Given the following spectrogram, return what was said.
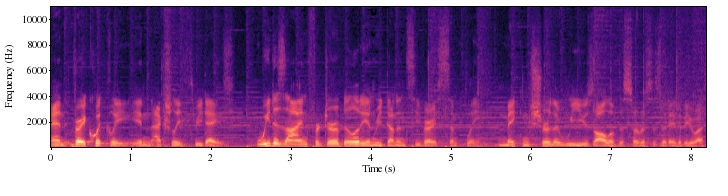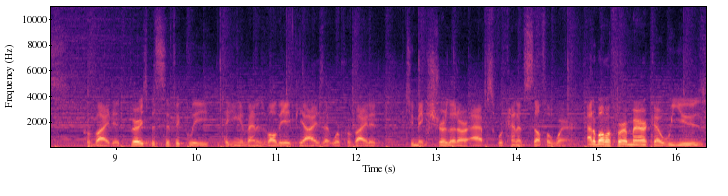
And very quickly, in actually three days. We designed for durability and redundancy very simply, making sure that we use all of the services that AWS provided, very specifically taking advantage of all the APIs that were provided to make sure that our apps were kind of self-aware. At Obama for America, we used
